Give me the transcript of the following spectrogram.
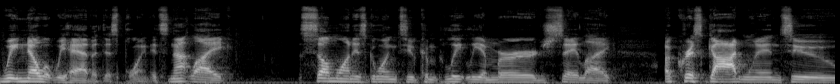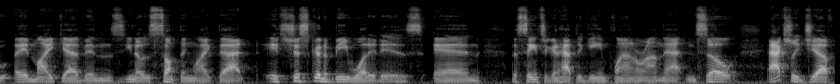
we know what we have at this point. It's not like someone is going to completely emerge, say like a Chris Godwin to a Mike Evans, you know, something like that. It's just going to be what it is, and the Saints are going to have to game plan around that. And so, actually, Jeff,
